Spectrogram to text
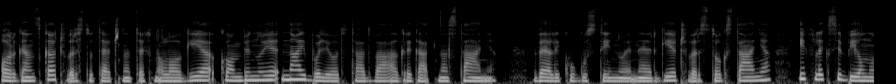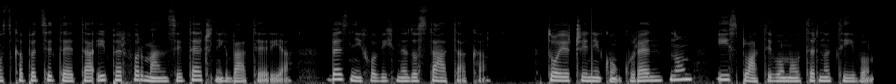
Organska čvrstotečna tehnologija kombinuje najbolje od ta dva agregatna stanja, veliku gustinu energije čvrstog stanja i fleksibilnost kapaciteta i performansi tečnih baterija, bez njihovih nedostataka. To je čini konkurentnom i isplativom alternativom.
